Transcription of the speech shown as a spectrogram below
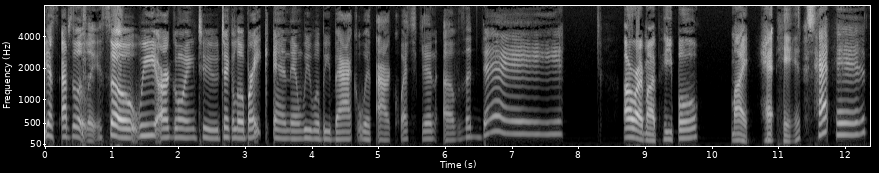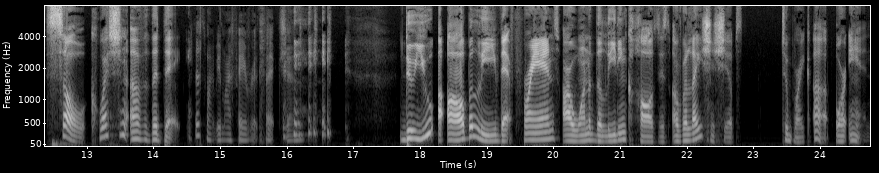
Yes, absolutely. So we are going to take a little break and then we will be back with our question of the day. all right my people my hat heads Hat heads. so question of the day This might be my favorite section. Do you all believe that friends are one of the leading causes of relationships to break up or end?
